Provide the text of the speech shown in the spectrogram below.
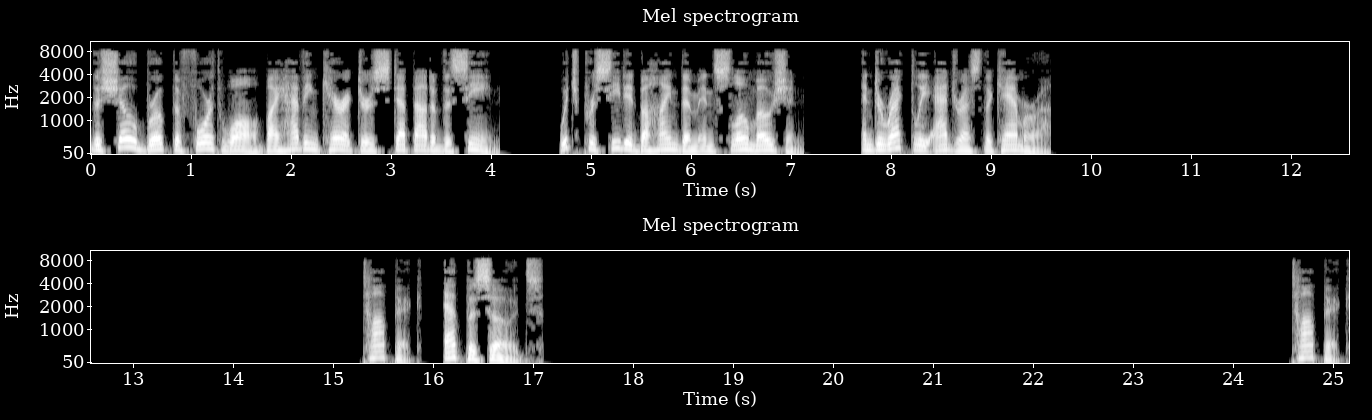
The show broke the fourth wall by having characters step out of the scene—which proceeded behind them in slow motion, and directly address the camera. Topic: Episodes. Topic:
